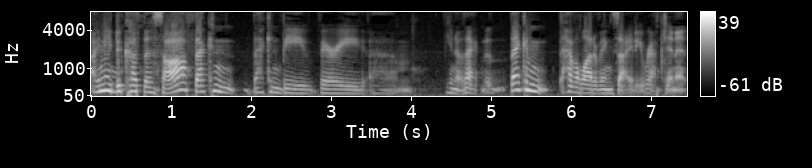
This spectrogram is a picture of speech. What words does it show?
I need to cut this off? That can that can be very um, you know that that can have a lot of anxiety wrapped in it.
